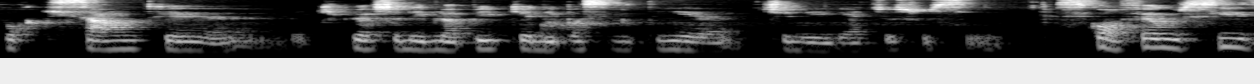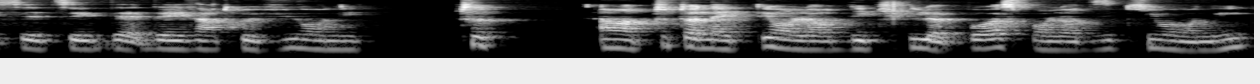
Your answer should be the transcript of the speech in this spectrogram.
pour qu'ils sentent qu'ils peuvent se développer, qu'il y a des possibilités euh, chez les gatus aussi. Ce qu'on fait aussi, c'est des entrevues, on est tout, en toute honnêteté, on leur décrit le poste, on leur dit qui on est,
